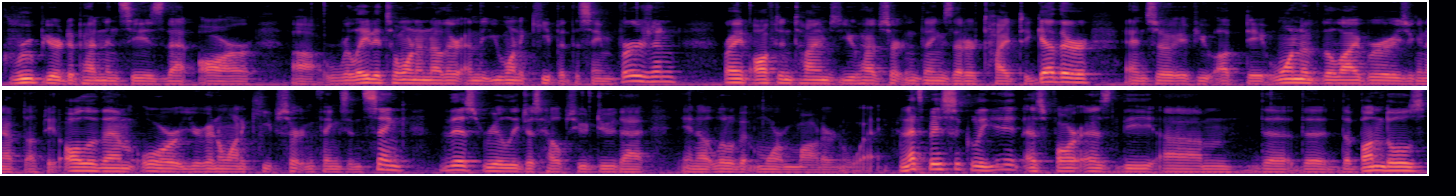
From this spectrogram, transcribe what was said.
group your dependencies that are uh, related to one another and that you want to keep at the same version, right? Oftentimes you have certain things that are tied together. And so if you update one of the libraries, you're going to have to update all of them, or you're going to want to keep certain things in sync. This really just helps you do that in a little bit more modern way. And that's basically it as far as the, um, the, the, the bundles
